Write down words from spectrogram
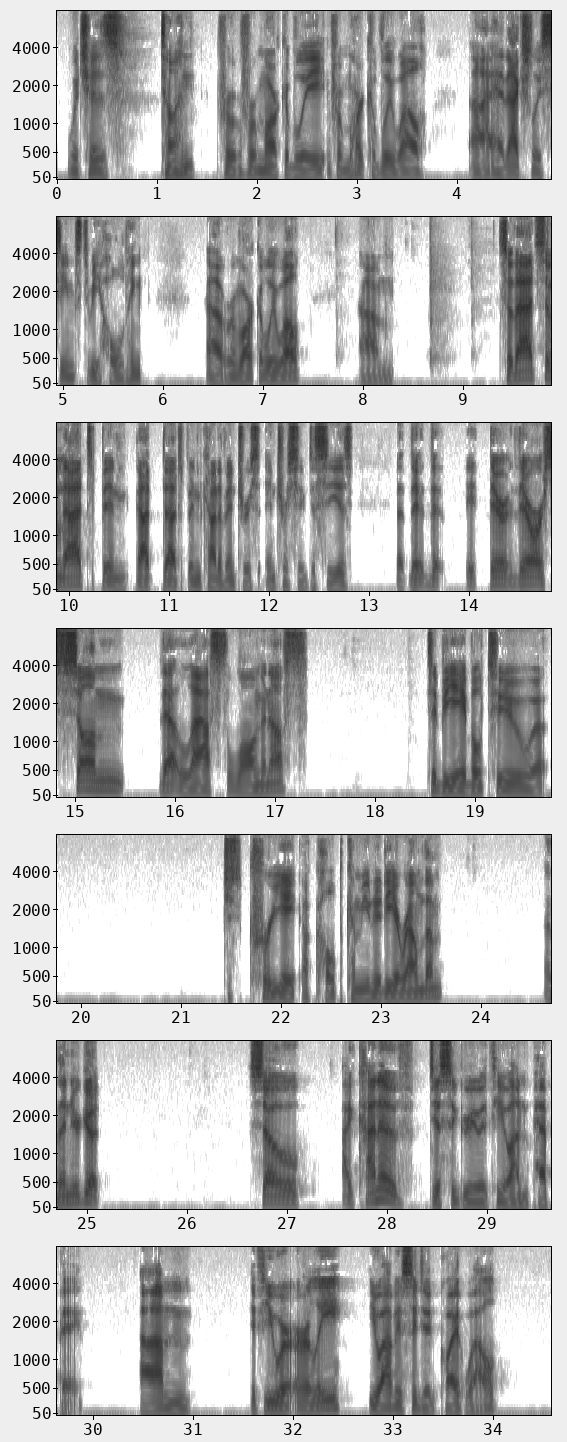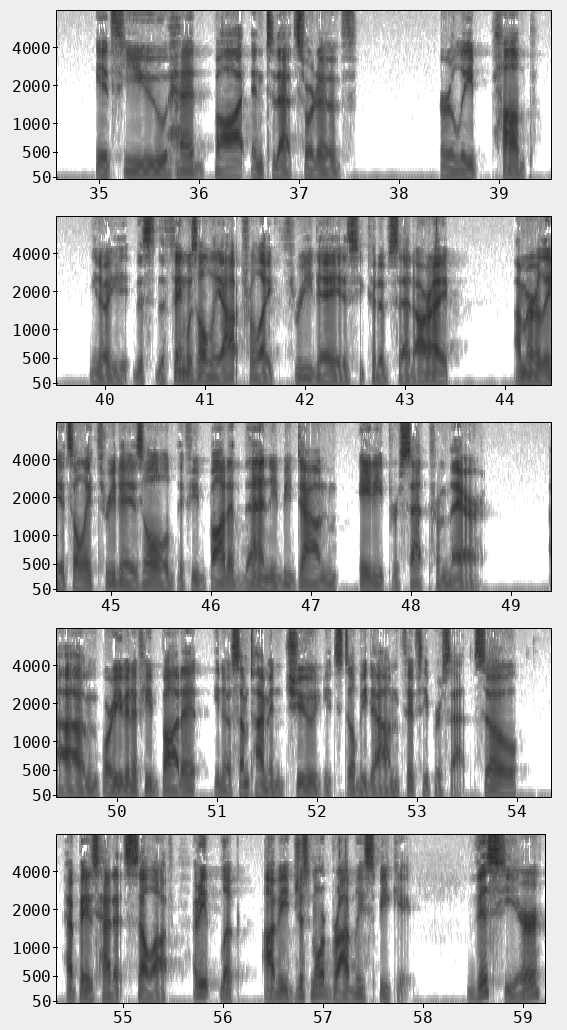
which has done remarkably remarkably well. Uh, it actually seems to be holding uh, remarkably well. Um, so that's so that's been that that's been kind of interest, interesting to see is that there, it, there there are some that last long enough to be able to uh, just create a cult community around them, and then you're good. So I kind of disagree with you on Pepe. Um, if you were early, you obviously did quite well. If you had bought into that sort of early pump, you know, this the thing was only out for like three days. You could have said, "All right, I'm early. It's only three days old." If you'd bought it then, you'd be down eighty percent from there. Um, or even if you bought it, you know, sometime in June, you'd still be down 50%. So Pepe's had its sell off. I mean, look, Avi, just more broadly speaking, this year,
